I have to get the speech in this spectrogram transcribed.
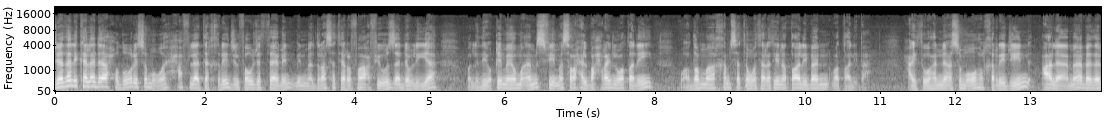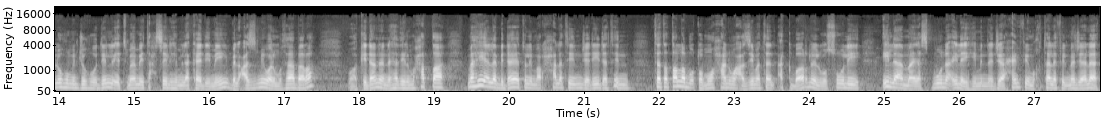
جاء ذلك لدى حضور سموه حفل تخريج الفوج الثامن من مدرسة الرفاع فيوز الدولية والذي أقيم يوم أمس في مسرح البحرين الوطني وضم 35 طالبا وطالبة. حيث هنأ سموه الخريجين على ما بذلوه من جهود لإتمام تحصيلهم الأكاديمي بالعزم والمثابرة مؤكدا أن هذه المحطة ما هي إلا بداية لمرحلة جديدة تتطلب طموحا وعزيمة أكبر للوصول إلى ما يصبون إليه من نجاح في مختلف المجالات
